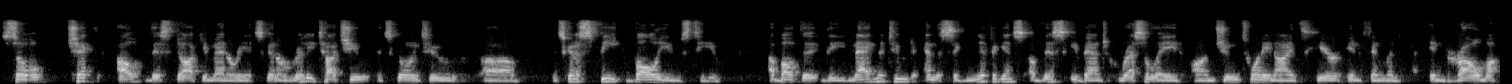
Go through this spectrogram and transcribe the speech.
So check out this documentary. It's going to really touch you. It's going to uh, it's going to speak volumes to you about the, the magnitude and the significance of this event, Wrestle Aid, on June 29th here in Finland, in Rauma,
